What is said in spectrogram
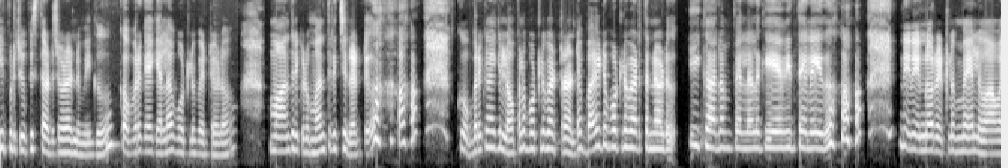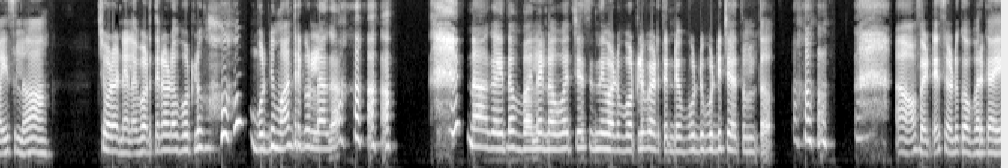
ఇప్పుడు చూపిస్తాడు చూడండి మీకు. కొబ్బరికాయకి ఎలా బొట్లు పెట్టాడో. మాంత్రికుడు మంత్రిచ్చినట్టు. కొబ్బరికాయకి లోపల బొట్లు పెట్టరు అంటే బయట బొట్లు పెడుతున్నాడు. ఈ కాలం పిల్లలకి ఏమీ తెలియదు. నేను ఎన్నో రెట్లు మేలు ఆ వయసులో. చూడండి ఎలా పెడుతున్నాడో బొట్లు. బుడ్డి మాంత్రికుడిలాగా. నాకైతే భలే నవ్వొచ్చేసింది వాడు బొట్లు పెడుతుంటే బుడ్డి బుడ్డి చేతులతో. పెట్టేసాడు కొబ్బరికాయ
